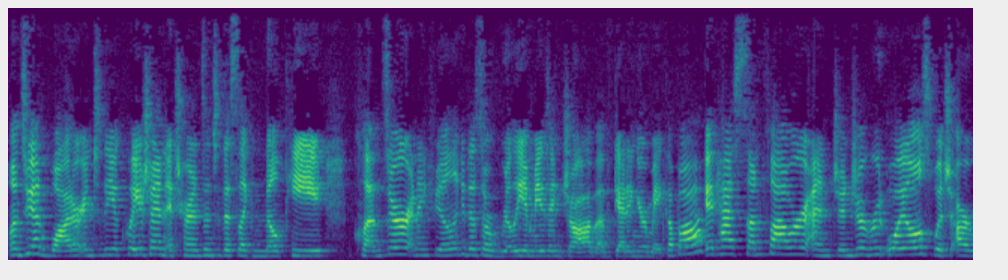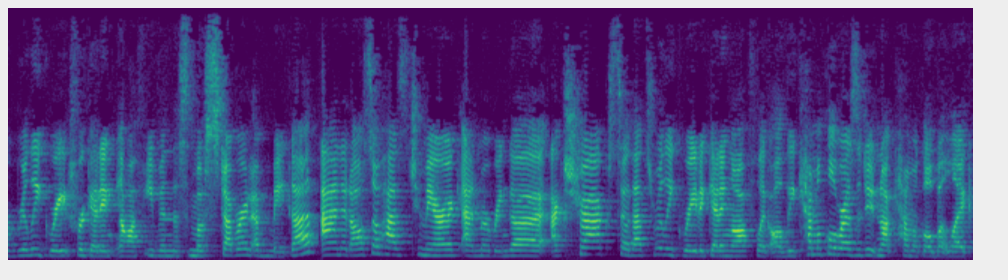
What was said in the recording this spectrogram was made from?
once you add water into the equation, it turns into this like milky cleanser. And I feel like it does a really amazing job of getting your makeup off. It has sunflower and ginger root oils, which are really great for getting off even the most stubborn of makeup. And it also has turmeric and moringa extracts, so that's really great at getting off like all the chemical residue, not chemical, but like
